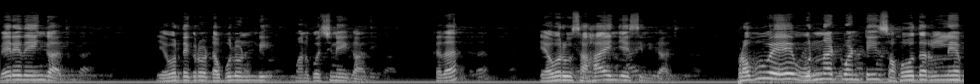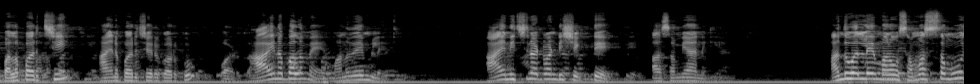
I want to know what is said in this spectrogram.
వేరేదేం కాదు. ఎవరి దగ్గర డబ్బులు ఉండి మనకు వచ్చినవి కాదు. కదా? ఎవరు సహాయం చేసింది కాదు. ప్రభువే ఉన్నటువంటి సహోదరులనే బలపరిచి ఆయన పరిచయ కొరకు వాడు ఆయన బలమే మనదేం లేదు. ఆయన ఇచ్చినటువంటి శక్తే ఆ సమయానికి. అందువల్లే మనం సమస్తము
